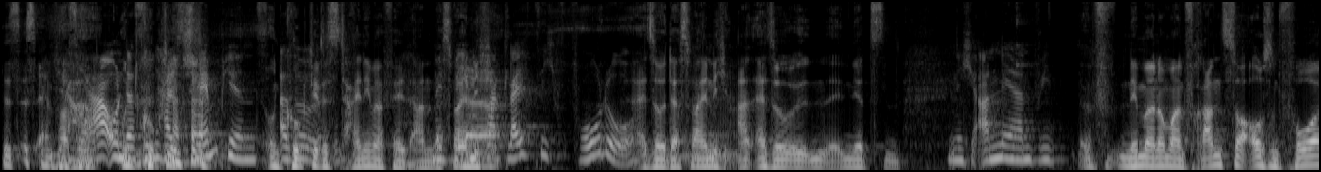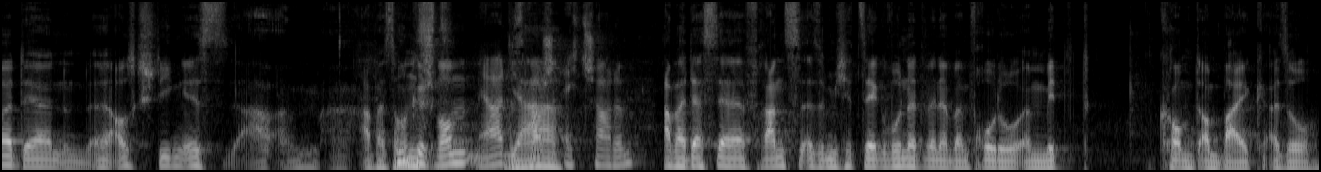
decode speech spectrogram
Das ist einfach so. Ja, und, das sind guck halt Champions. Und also, guck dir das Teilnehmerfeld an. Das Mit war wem nicht, vergleicht sich Frodo? also das war nicht, also jetzt Nicht annähernd wie nehmen wir nochmal einen Franz so außen vor, der äh, ausgestiegen ist, ähm, aber sonst. gut geschwommen. Ja, das Ja. war echt schade. Aber dass der Franz, also mich jetzt sehr gewundert, wenn er beim Frodo ähm, mitkommt am Bike, also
